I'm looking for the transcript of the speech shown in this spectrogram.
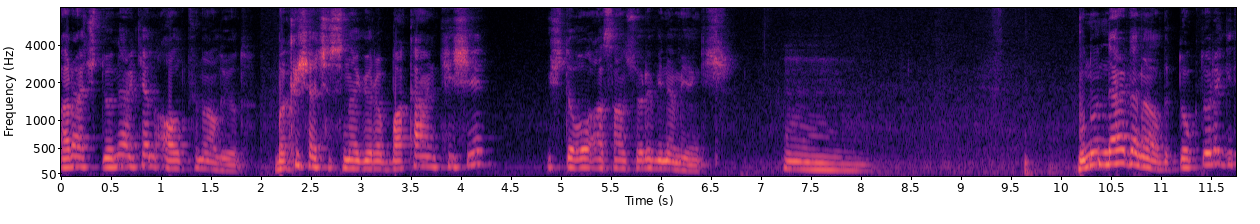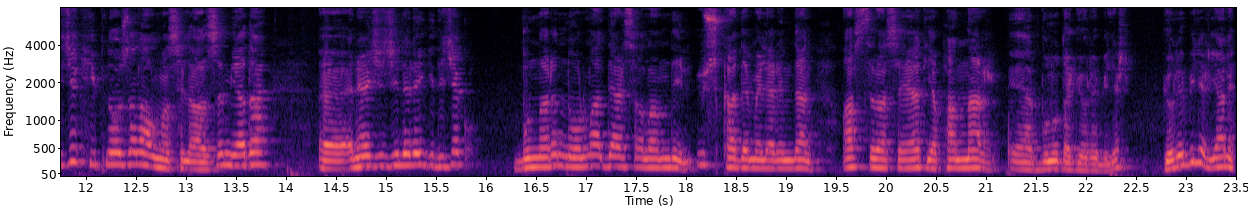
Araç dönerken altını alıyordu. Bakış açısına göre bakan kişi işte o asansöre binemeyen kişi. Hmm. Bunu nereden aldık? Doktora gidecek hipnozdan alması lazım ya da e, enerjicilere gidecek bunların normal ders alan değil. Üst kademelerinden astral seyahat yapanlar eğer bunu da görebilir. Görebilir. Yani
